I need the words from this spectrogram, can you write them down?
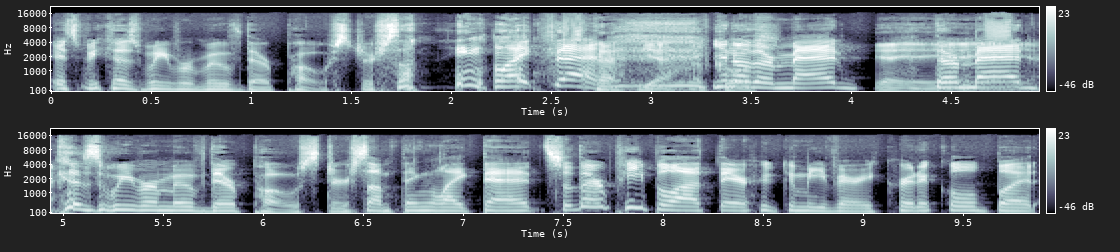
It's because we removed their post or something like that. Yeah, you know they're mad. Yeah, yeah, they're yeah, mad yeah. because we removed their post or something like that. So there are people out there who can be very critical, but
